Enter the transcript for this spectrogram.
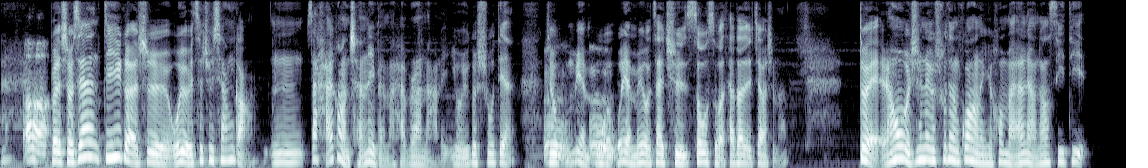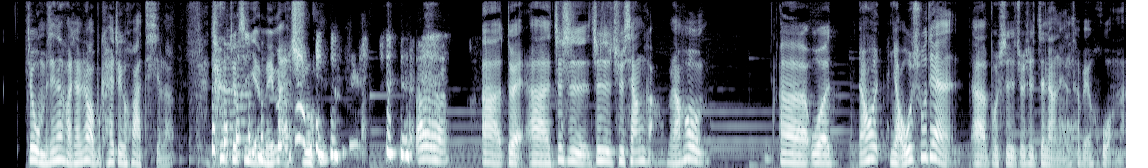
啊，不是，首先第一个是我有一次去香港，嗯，在海港城里边嘛，还不知道哪里有一个书店，就我们也我我也没有再去搜索它到底叫什么。对，然后我去那个书店逛了以后，买了两张 CD。就我们今天好像绕不开这个话题了，就就是也没买书。嗯啊，对啊，这是这是去香港，然后呃我。然后鸟屋书店啊，不是就是这两年特别火嘛，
